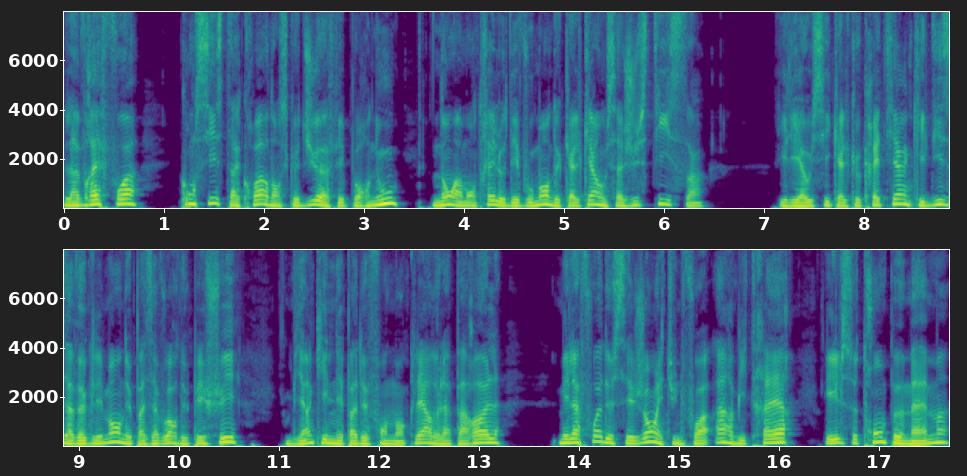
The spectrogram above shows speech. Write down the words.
La vraie foi consiste à croire dans ce que Dieu a fait pour nous, non à montrer le dévouement de quelqu'un ou sa justice. Il y a aussi quelques chrétiens qui disent aveuglément ne pas avoir de péché, bien qu'il n'ait pas de fondement clair de la parole, mais la foi de ces gens est une foi arbitraire et ils se trompent eux-mêmes.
